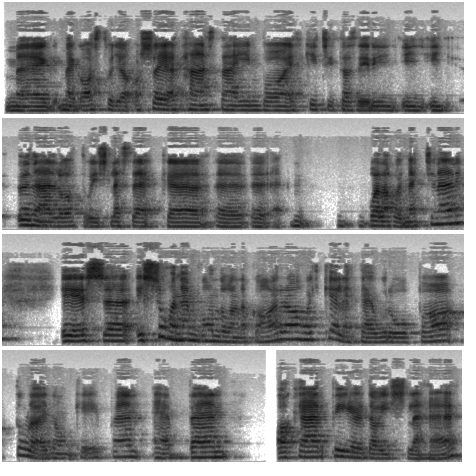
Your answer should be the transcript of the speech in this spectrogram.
meg, meg azt, hogy a, a saját háztáimba egy kicsit azért így, így, így önálló is leszek e, e, valahogy megcsinálni, és, és soha nem gondolnak arra, hogy Kelet-Európa tulajdonképpen ebben akár példa is lehet,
